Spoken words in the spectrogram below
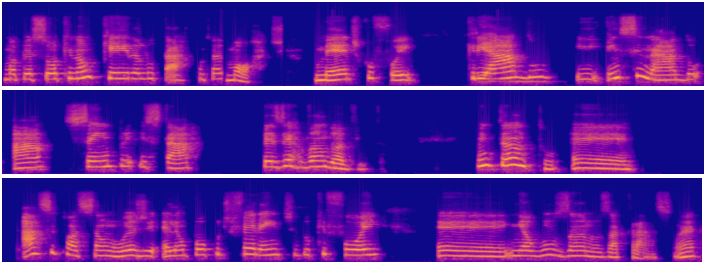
uma pessoa que não queira lutar contra a morte. O médico foi criado e ensinado a sempre estar preservando a vida. No entanto, é, a situação hoje ela é um pouco diferente do que foi é, em alguns anos atrás, né?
